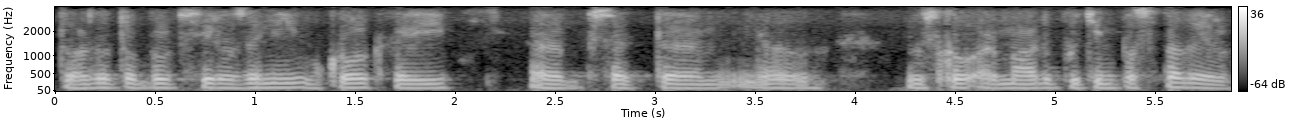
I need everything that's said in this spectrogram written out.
tohle to byl přirozený úkol, který eh, před eh, ruskou armádu Putin postavil.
